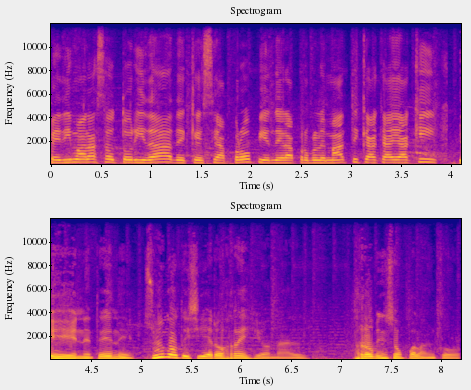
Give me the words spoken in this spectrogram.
pedimos a las autoridades que se apropien de la problemática que hay aquí. NTN, su noticiero regional, Robinson Polanco.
